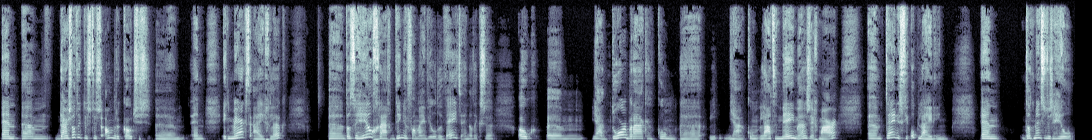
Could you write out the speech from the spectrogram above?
En um, daar zat ik dus tussen andere coaches. Ehm, en ik merkte eigenlijk dat ze heel graag dingen van mij wilden weten. En dat ik ze ook um, ja, doorbraken kon, ja, kon laten nemen, zeg maar, tijdens die opleiding. En dat mensen dus heel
